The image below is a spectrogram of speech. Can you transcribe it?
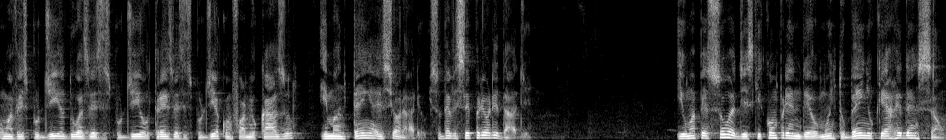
uma vez por dia, duas vezes por dia ou três vezes por dia, conforme o caso, e mantenha esse horário. Isso deve ser prioridade. E uma pessoa diz que compreendeu muito bem o que é a redenção,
